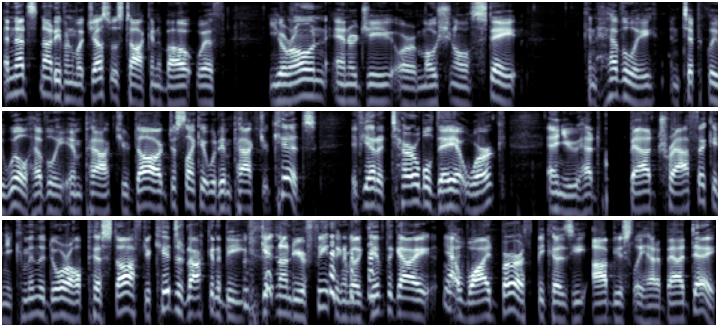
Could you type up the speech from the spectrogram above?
and that's not even what Jess was talking about with your own energy or emotional state can heavily and typically will heavily impact your dog, just like it would impact your kids. If you had a terrible day at work and you had bad traffic and you come in the door all pissed off, your kids are not going to be getting under your feet. They're going to be like, give the guy Yeah. a wide berth because he obviously had a bad day.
